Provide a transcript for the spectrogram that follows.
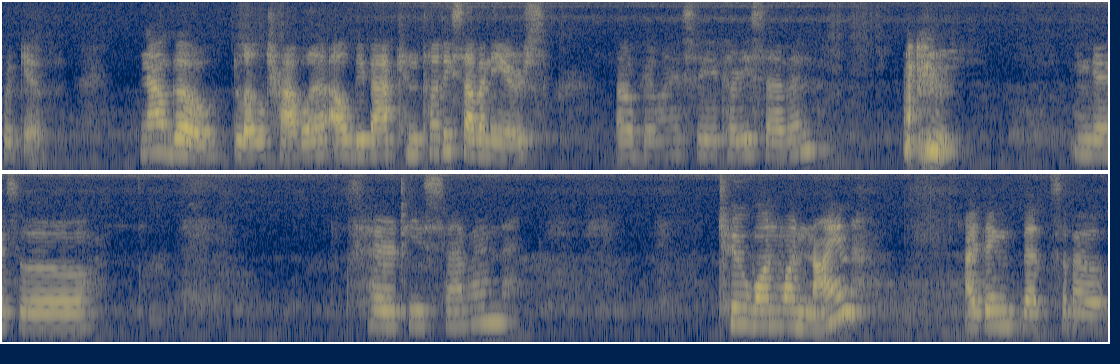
forgive. Now go, little traveler. I'll be back in 37 years. Okay, let me see. 37. okay, so 37 2119 I think that's about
